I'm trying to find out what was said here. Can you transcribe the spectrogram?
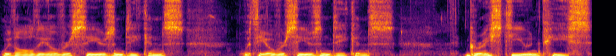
with all the overseers and deacons with the overseers and deacons. Grace to you and peace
